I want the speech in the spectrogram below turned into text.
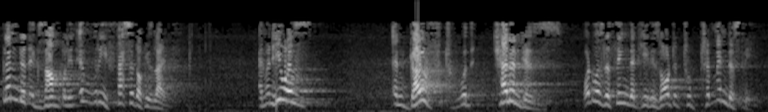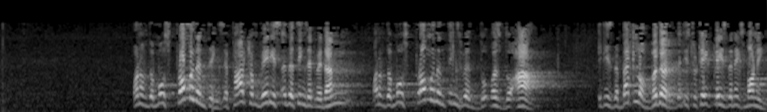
splendid example in every facet of his life. And when he was engulfed with challenges, what was the thing that he resorted to tremendously? One of the most prominent things, apart from various other things that were done, one of the most prominent things was dua. It is the battle of Badr that is to take place the next morning.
